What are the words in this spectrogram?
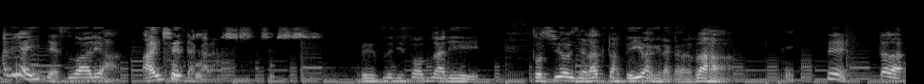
座りゃいいんだよ、座りゃ。空いてんだから。そうそうそう別にそんなに、年寄りじゃなくたっていいわけだからさ。で、ただ、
